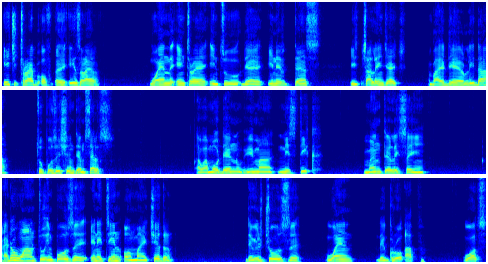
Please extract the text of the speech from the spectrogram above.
Each tribe of uh, Israel, when entering into their inheritance, is challenged by their leader to position themselves. Our modern humanistic mentally saying, I don't want to impose uh, anything on my children. They will choose uh, when they grow up what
